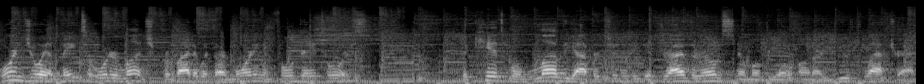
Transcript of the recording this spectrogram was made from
or enjoy a made-to-order lunch provided with our morning and full-day tours. The kids will love the opportunity to drive their own snowmobile on our youth lap track.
